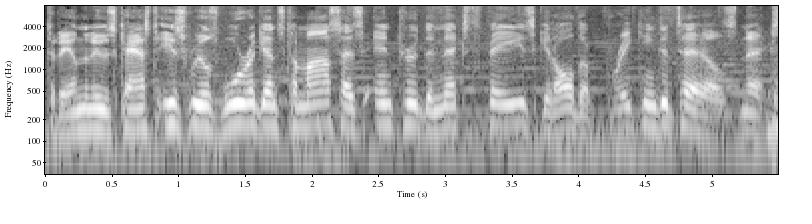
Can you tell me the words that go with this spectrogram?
Today on the newscast, Israel's war against Hamas has entered the next phase. Get all the breaking details next.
